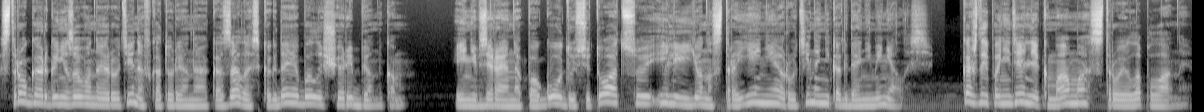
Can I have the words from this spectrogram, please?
Строго организованная рутина, в которой она оказалась, когда я был еще ребенком. И невзирая на погоду, ситуацию или ее настроение, рутина никогда не менялась. Каждый понедельник мама строила планы.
